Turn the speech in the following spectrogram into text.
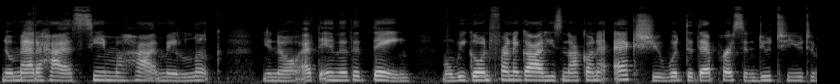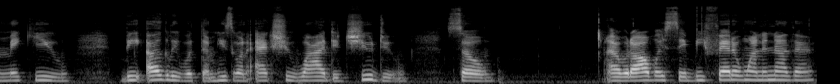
No matter how it seems or how it may look, you know, at the end of the day, when we go in front of God, He's not going to ask you, What did that person do to you to make you be ugly with them? He's going to ask you, Why did you do? So I would always say, Be fair to one another.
